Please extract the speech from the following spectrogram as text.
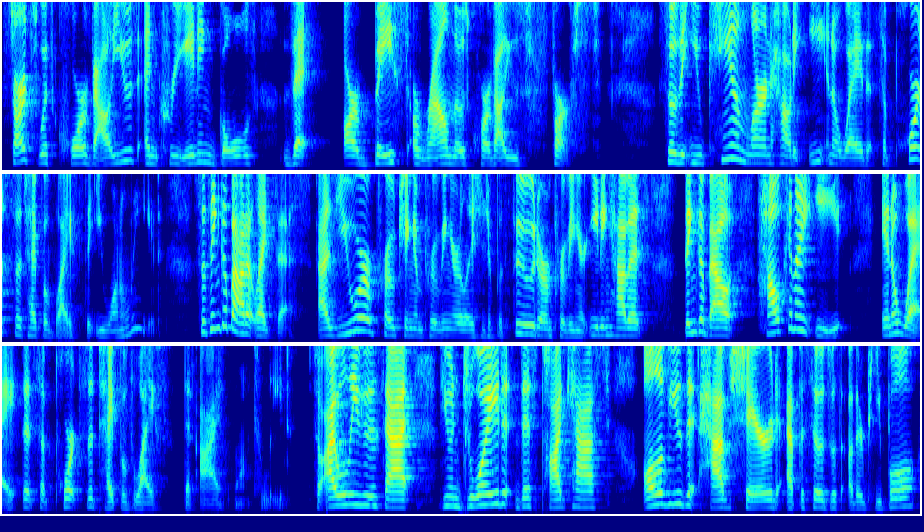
starts with core values and creating goals that are based around those core values first so that you can learn how to eat in a way that supports the type of life that you want to lead. So think about it like this. As you are approaching improving your relationship with food or improving your eating habits, think about how can I eat in a way that supports the type of life that I want to lead. So I will leave you with that. If you enjoyed this podcast, all of you that have shared episodes with other people,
